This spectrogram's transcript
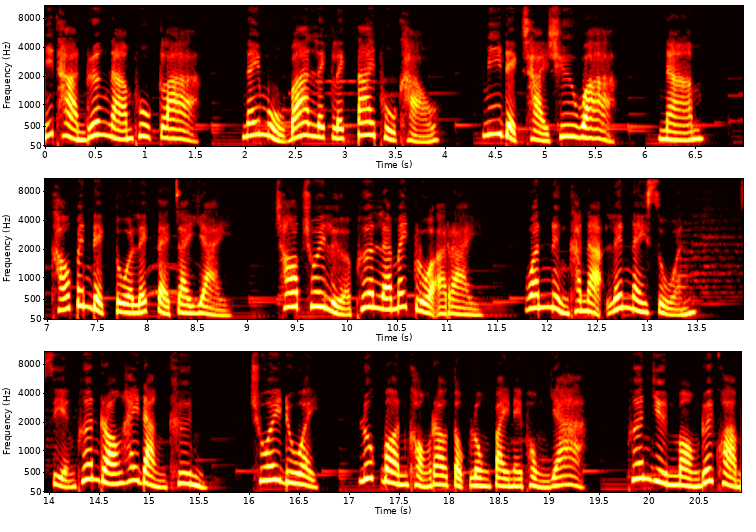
นิทานเรื่องน้ำผู้กล้า ในหมู่บ้านเล็กๆ ใต้ภูเขา มีเด็กชายชื่อว่า น้ำ เขาเป็นเด็กตัวเล็กแต่ใจใหญ่ ชอบช่วยเหลือเพื่อนและไม่กลัวอะไร วันหนึ่งขณะเล่นในสวน เสียงเพื่อนร้องให้ดังขึ้น ช่วยด้วย ลูกบอลของเราตกลงไปในพงหญ้า เพื่อนยืนมองด้วยความ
